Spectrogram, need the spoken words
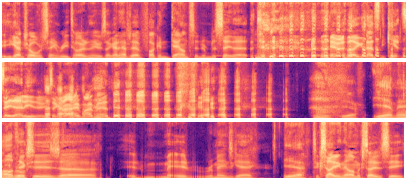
he got in trouble for saying retard? And he was like, "I'd have to have fucking Down syndrome to say that." they were like, "That's you can't say that either." He's like, "All right, my bad." yeah, Yeah, man. politics is uh, it it remains gay. Yeah. It's exciting though. I'm excited to see.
